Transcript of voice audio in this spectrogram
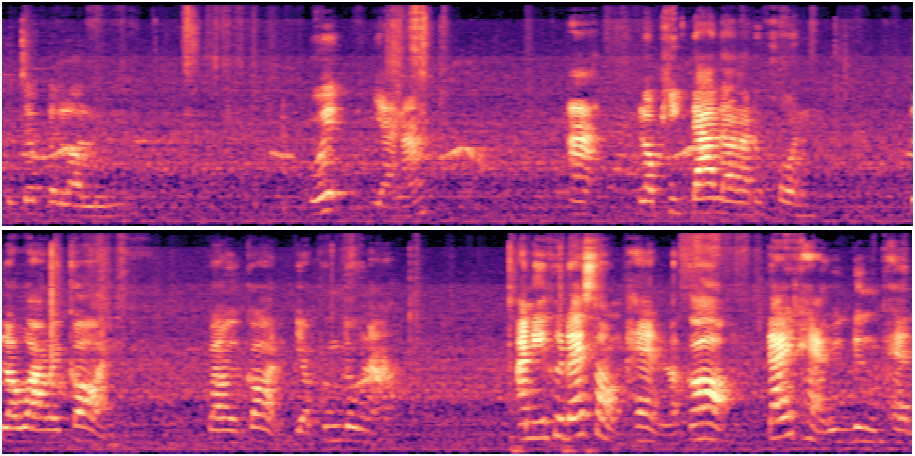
ฉันจะเป็นรอลุ้นเว้ยอย่านะ อะ เราพลิกด้านแล้วนะทุกคน เราวางไว้ก่อน วางไว้ก่อนอย่าเพิ่งดูนะ อันนี้คือได้สองแผ่นแล้วก็ได้แถมอีกหนึ่งแผ่น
